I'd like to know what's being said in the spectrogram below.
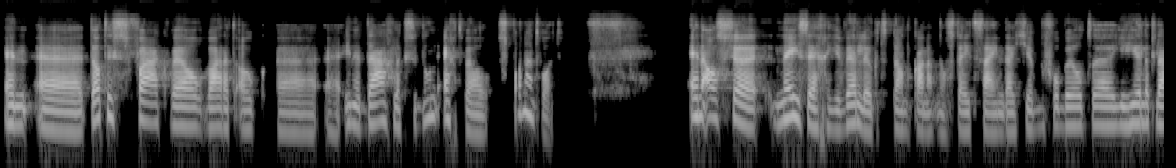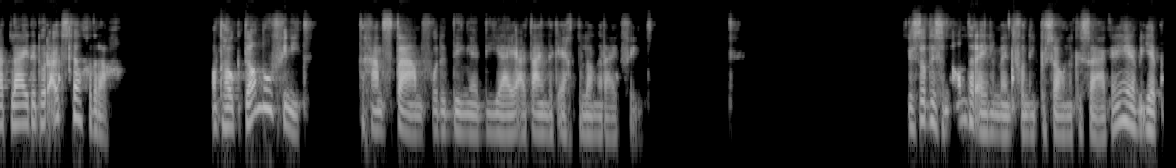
En eh, dat is vaak wel waar het ook eh, eh, in het dagelijkse doen echt wel spannend wordt. En als je nee zeggen je wel lukt, dan kan het nog steeds zijn dat je bijvoorbeeld je heerlijk laat leiden door uitstelgedrag. Want ook dan hoef je niet te gaan staan voor de dingen die jij uiteindelijk echt belangrijk vindt. Dus dat is een ander element van die persoonlijke zaken. Je hebt, je hebt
